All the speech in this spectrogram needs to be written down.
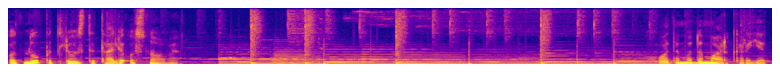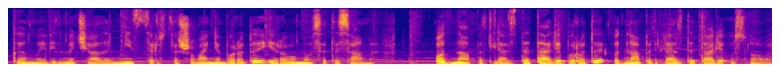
одну петлю з деталі основи. Ходимо до маркера, яким ми відмічали місце розташування бороди, і робимо все те саме. Одна петля з деталі бороди, одна петля з деталі основи.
